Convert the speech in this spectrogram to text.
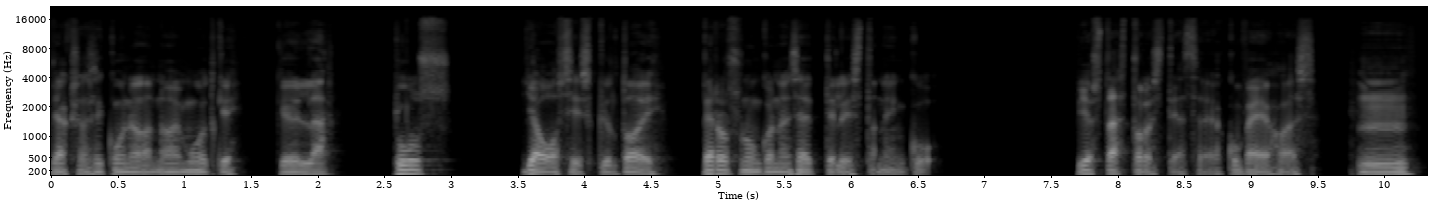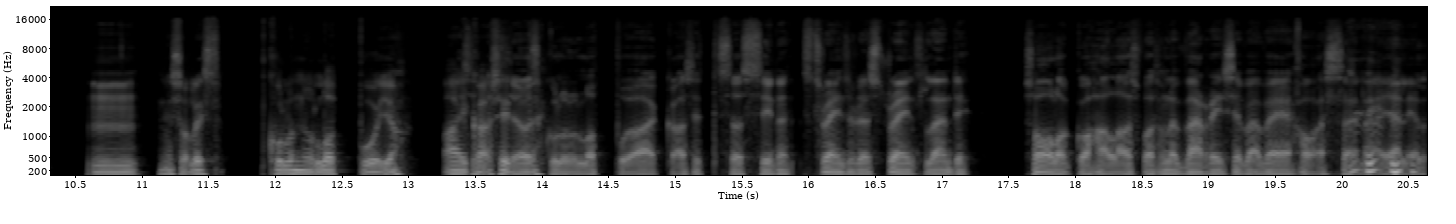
jaksaisin kuunnella noin muutkin. Kyllä. Plus, joo, siis kyllä toi perusrunkoinen settilista, niin kuin, jos tästä olisi tietysti joku VHS, Mm, mm. niin se olisi kulunut loppuun jo aikaa se, sitten. Se olisi kulunut loppuun aikaa. Sitten se olisi siinä Stranger and Strangelandin soolon kohdalla olisi vaan sellainen värisevä VHS enää jäljellä.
